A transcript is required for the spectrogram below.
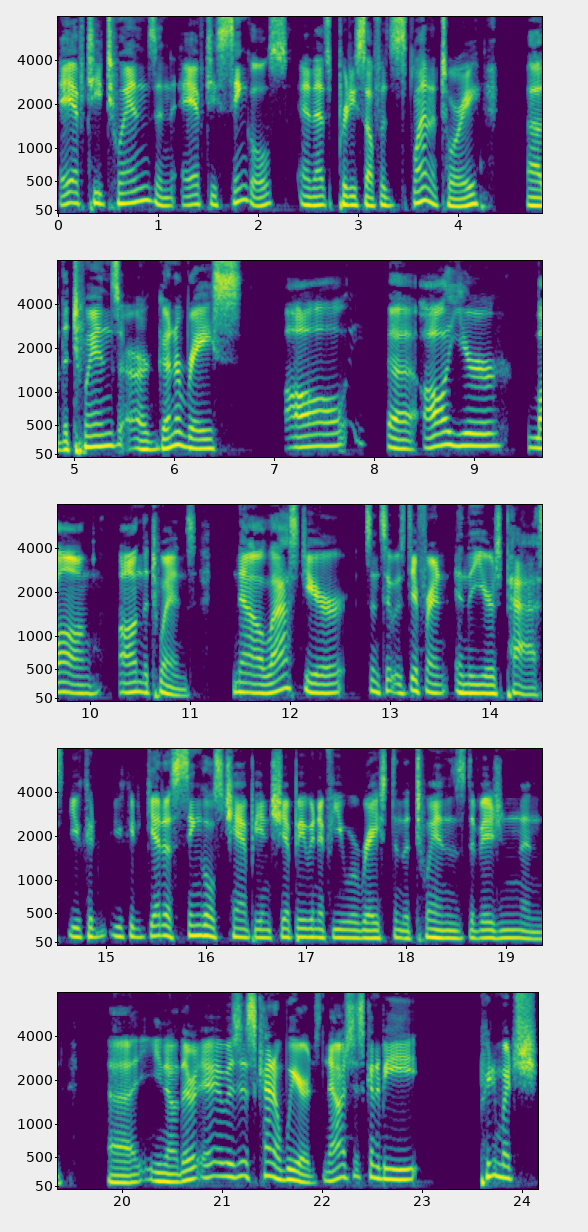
AFT Twins and AFT Singles, and that's pretty self-explanatory. Uh, the Twins are gonna race all uh, all year long on the Twins. Now, last year, since it was different in the years past, you could you could get a singles championship even if you were raced in the Twins division, and uh, you know there it was just kind of weird. Now it's just going to be pretty much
